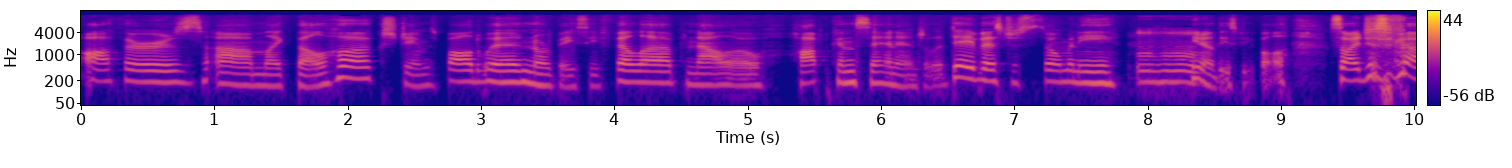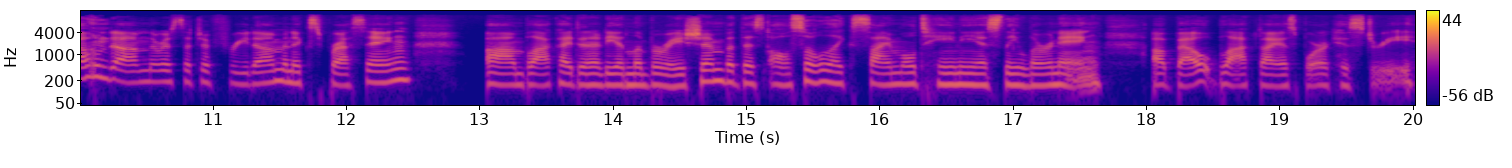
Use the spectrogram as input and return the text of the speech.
authors um, like bell hooks james baldwin NourbeSe Philip nalo hopkinson angela davis just so many mm-hmm. you know these people so i just found um, there was such a freedom in expressing um, Black identity and liberation, but this also like simultaneously learning about Black diasporic history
